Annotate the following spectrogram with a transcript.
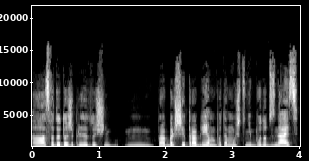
э, с водой тоже придут очень большие проблемы, потому что не будут знать,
